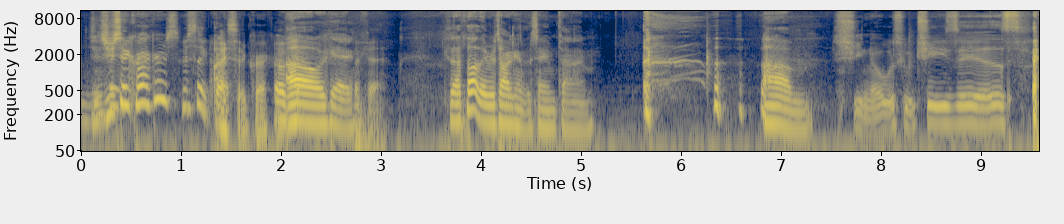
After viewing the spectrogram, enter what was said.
Did you say crackers? who said crackers? I said crackers. Okay. Oh, okay. Okay. Because I thought they were talking at the same time. um, She knows who cheese is.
